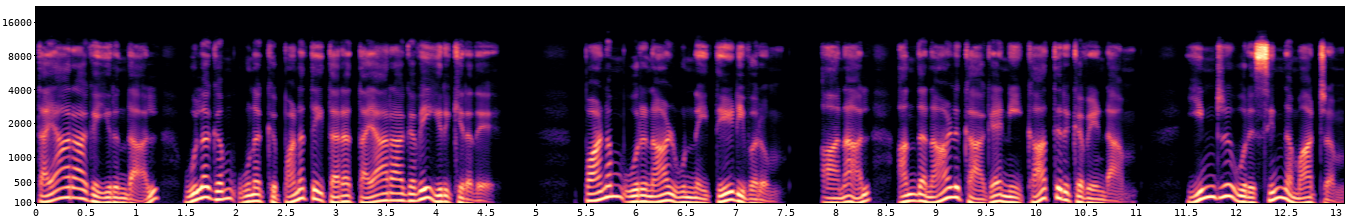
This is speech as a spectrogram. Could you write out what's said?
தயாராக இருந்தால் உலகம் உனக்கு பணத்தை தர தயாராகவே இருக்கிறது. பணம் ஒரு நாள் உன்னை தேடி வரும். ஆனால் அந்த நாளுக்காக நீ காத்திருக்க வேண்டாம். இன்று ஒரு சின்ன மாற்றம்.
